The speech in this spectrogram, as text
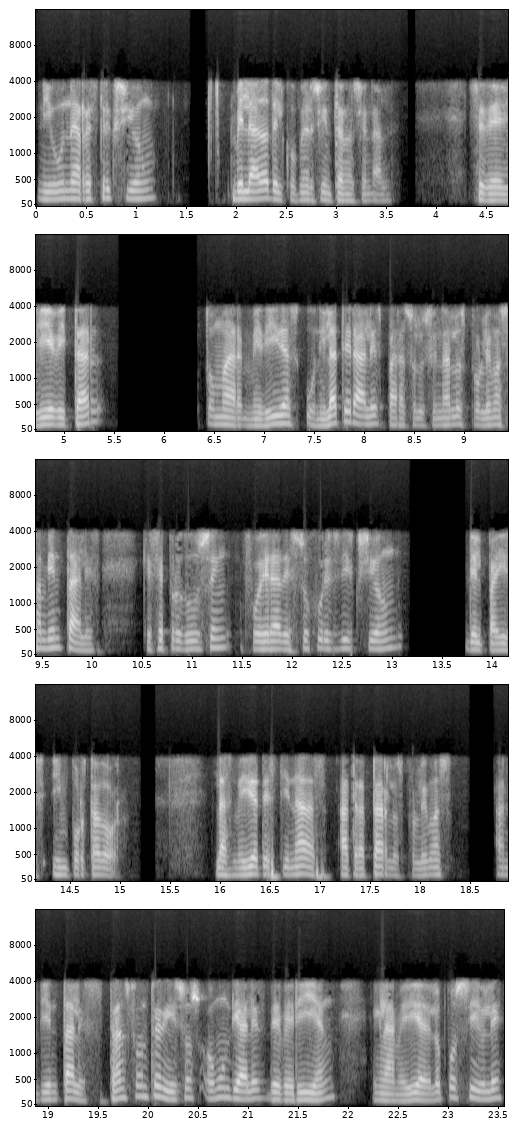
ni una restricción velada del comercio internacional. Se debería evitar tomar medidas unilaterales para solucionar los problemas ambientales que se producen fuera de su jurisdicción del país importador. Las medidas destinadas a tratar los problemas ambientales transfronterizos o mundiales deberían, en la medida de lo posible,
